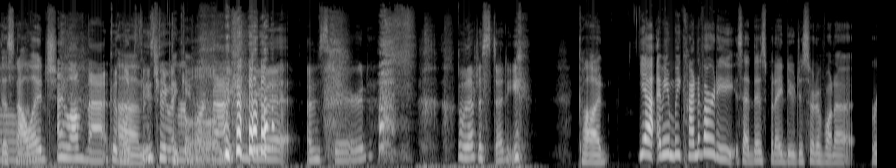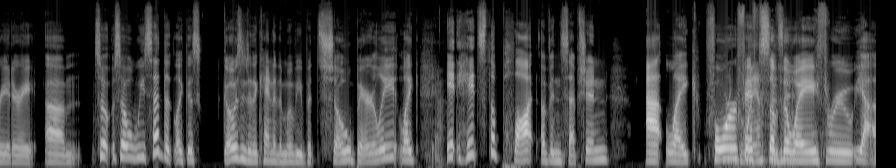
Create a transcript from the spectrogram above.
this knowledge. I love that. Good luck, Um, future and report You back. do it. I'm scared. I'm gonna have to study. God. Yeah, I mean, we kind of already said this, but I do just sort of want to reiterate. Um, so so we said that like this goes into the canon of the movie, but so barely. Like Yeah. it hits the plot of Inception at like four Like, fifths of the it. way through. Yeah,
